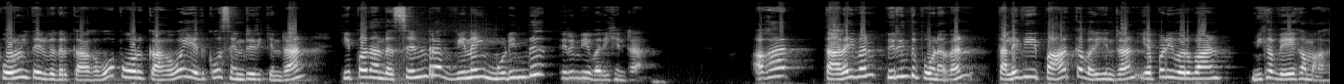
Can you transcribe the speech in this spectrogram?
பொருள் தேடுவதற்காகவோ போருக்காகவோ எதுக்கோ சென்றிருக்கின்றான். இப்போது அந்த சென்ற வினை முடிந்து திரும்பி வருகின்றான். ஆக தலைவன் பிரிந்து போனவன் தலைவியை பார்க்க வருகின்றான். எப்படி வருவான்? மிக வேகமாக.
